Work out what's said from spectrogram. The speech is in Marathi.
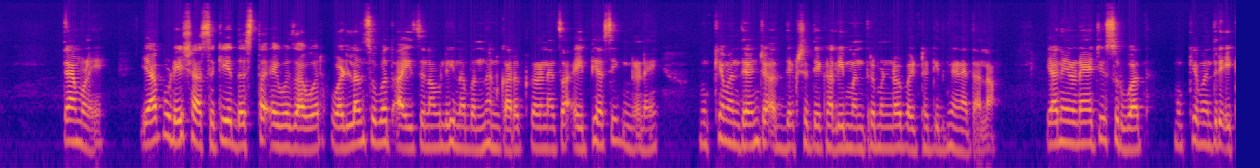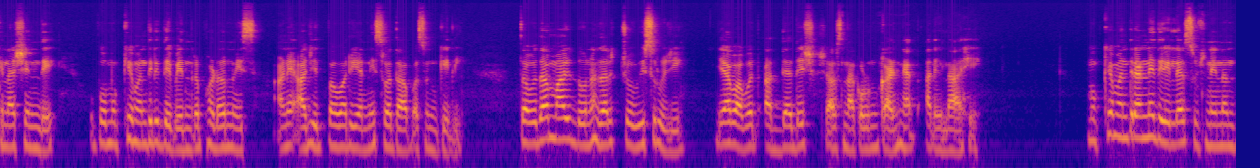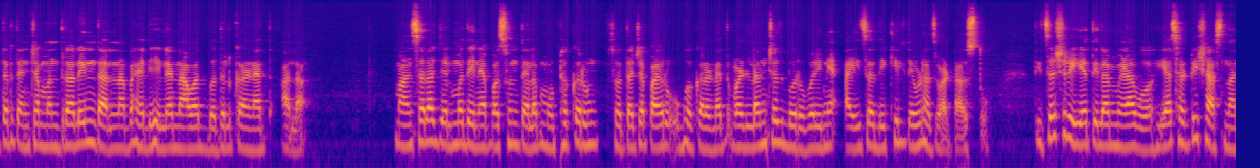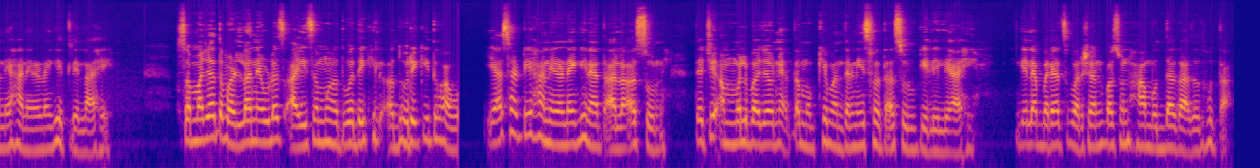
त्यामुळे यापुढे शासकीय दस्तऐवजावर वडिलांसोबत आईचं नाव लिहिणं बंधनकारक करण्याचा ऐतिहासिक निर्णय मुख्यमंत्र्यांच्या अध्यक्षतेखाली मंत्रिमंडळ बैठकीत घेण्यात आला. या निर्णयाची सुरुवात मुख्यमंत्री एकनाथ शिंदे उपमुख्यमंत्री देवेंद्र फडणवीस आणि अजित पवार यांनी स्वतःपासून केली. चौदा मार्च दोन हजार चोवीस रोजी याबाबत अध्यादेश शासनाकडून काढण्यात आलेला आहे. मुख्यमंत्र्यांनी दिलेल्या सूचनेनंतर त्यांच्या मंत्रालयीन दालनाबाहेर लिहिलेल्या नावात बदल करण्यात आला. माणसाला जन्म देण्यापासून त्याला मोठं करून स्वतःच्या पायावर उभं करण्यात वडिलांच्याच बरोबरीने आईचा देखील तेवढाच वाटा असतो. तिचं श्रेय तिला मिळावं यासाठी शासनाने हा निर्णय घेतलेला आहे. समाजात वडिलांएवढंच आईचं महत्त्व देखील अधोरेखित व्हावं यासाठी हा निर्णय घेण्यात आला असून त्याची अंमलबजावणी आता मुख्यमंत्र्यांनी स्वतः सुरू केलेली आहे. गेल्या बऱ्याच वर्षांपासून हा मुद्दा गाजत होता.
